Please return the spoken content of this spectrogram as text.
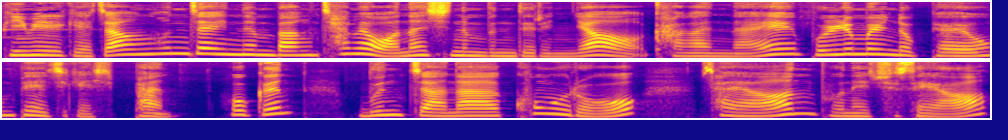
비밀 계정 혼자 있는 방 참여 원하시는 분들은요, 강한나의 볼륨을 높여요 홈페이지 게시판 혹은 문자나 콩으로 사연 보내주세요.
